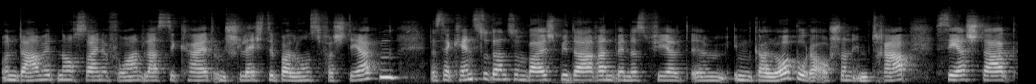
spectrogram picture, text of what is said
und damit noch seine Vorhandlastigkeit und schlechte Balance verstärken. Das erkennst du dann zum Beispiel daran, wenn das Pferd ähm, im Galopp oder auch schon im Trab sehr stark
